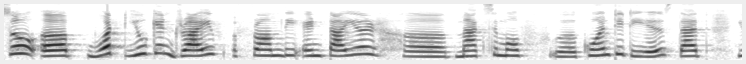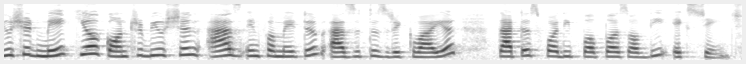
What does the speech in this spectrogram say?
So, uh, what you can drive from the entire uh, maxim of uh, quantity is that you should make your contribution as informative as it is required that is for the purpose of the exchange.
